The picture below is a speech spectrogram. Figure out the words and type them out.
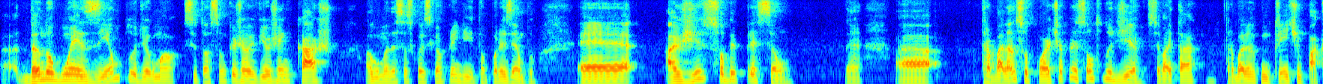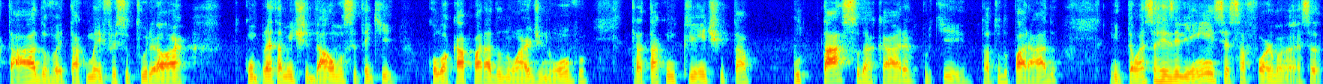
uh, dando algum exemplo de alguma situação que eu já vivi, eu já encaixo alguma dessas coisas que eu aprendi. Então, por exemplo, é, agir sob pressão, né? Uh, trabalhar no suporte é pressão todo dia. Você vai estar tá trabalhando com um cliente impactado, vai estar tá com uma infraestrutura lá completamente down, você tem que colocar a parada no ar de novo, tratar com um cliente que está putaço da cara, porque está tudo parado. Então, essa resiliência, essa forma, essa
